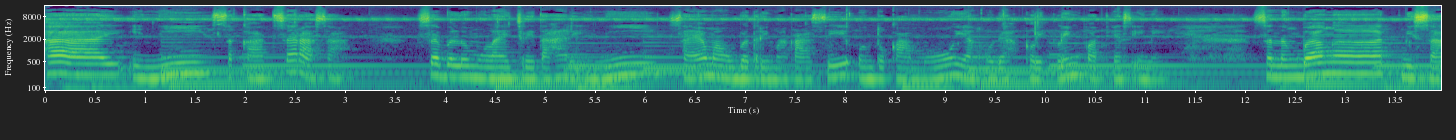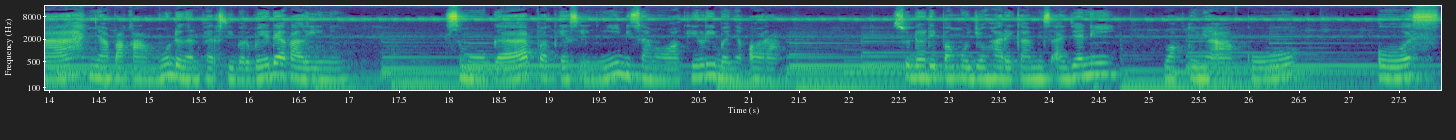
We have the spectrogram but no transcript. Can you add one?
Hai, ini Sekat Serasa. Sebelum mulai cerita hari ini, saya mau berterima kasih untuk kamu yang udah klik link podcast ini. Seneng banget bisa nyapa kamu dengan versi berbeda kali ini. Semoga podcast ini bisa mewakili banyak orang. Sudah di penghujung hari Kamis aja nih, waktunya aku, Us,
